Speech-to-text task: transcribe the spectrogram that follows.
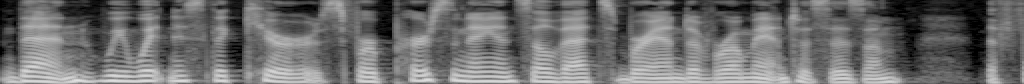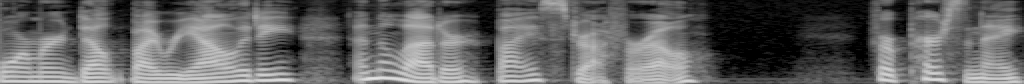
Then we witness the cures for Percinet and Sylvette's brand of romanticism, the former dealt by reality and the latter by Straforel. For Percinet,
